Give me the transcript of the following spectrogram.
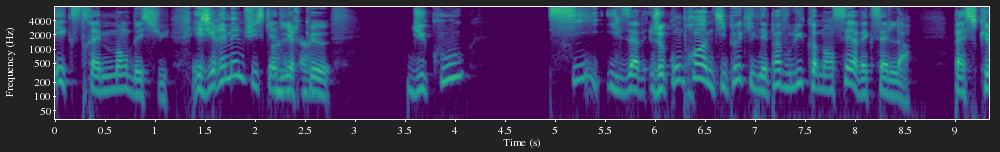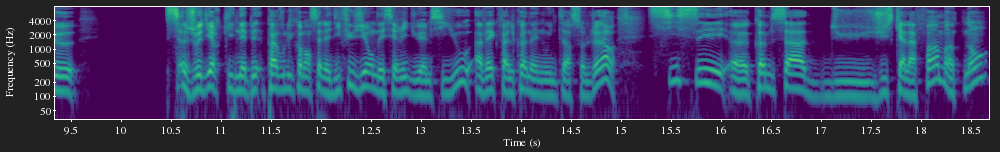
extrêmement déçu. Et j'irai même jusqu'à Ouais, dire ça que, du coup, si ils avaient... Je comprends un petit peu qu'ils n'aient pas voulu commencer avec celle-là. Parce que je veux dire qu'il n'ait pas voulu commencer la diffusion des séries du MCU avec Falcon and Winter Soldier. Si c'est euh, comme ça du jusqu'à la fin maintenant,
